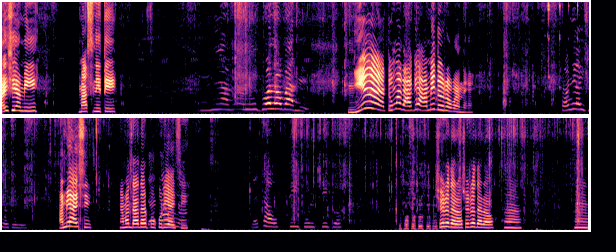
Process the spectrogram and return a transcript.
আইসি আমি। মাছ নিতে। নিয়ে, তোমার আগে আমি ধরবানে আমি আইছি আমার দাদার পুকুরে আইছি সরে দাঁড়াও সরে দাঁড়াও। হ্যাঁ। হুম।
